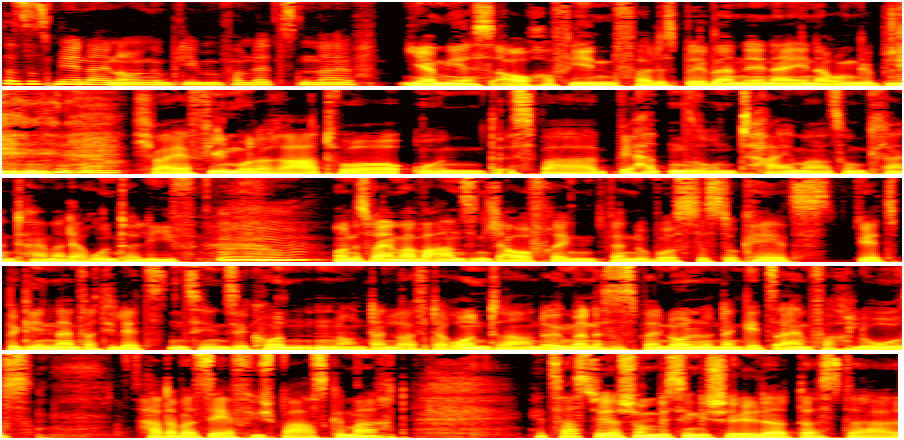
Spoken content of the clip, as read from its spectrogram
Das ist mir in Erinnerung geblieben vom letzten Live. Ja, mir ist auch auf jeden Fall das Bibbern in Erinnerung geblieben. ja. Ich war ja viel Moderator und es war, wir hatten so einen Timer, so einen kleinen Timer, der runterlief. Mhm. Und es war immer wahnsinnig aufregend, wenn du wusstest, okay, jetzt, jetzt beginnen einfach die letzten zehn Sekunden und dann läuft er runter und irgendwann ist es bei null und dann geht's einfach los. Hat aber sehr viel Spaß gemacht. Jetzt hast du ja schon ein bisschen geschildert, dass da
